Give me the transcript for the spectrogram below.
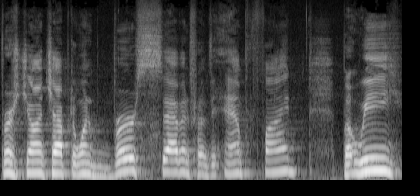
First John chapter 1 verse 7 from the amplified but we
